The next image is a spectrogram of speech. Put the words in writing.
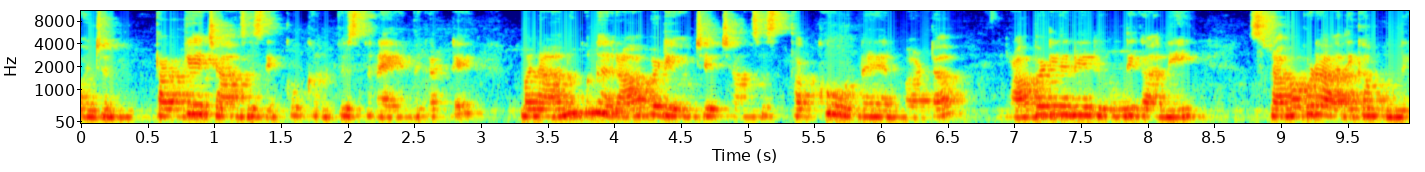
కొంచెం తగ్గే ఛాన్సెస్ ఎక్కువ కనిపిస్తున్నాయి. ఎందుకంటే మన అనుకున్న రాబడి వచ్చే ఛాన్సెస్ తక్కువ ఉన్నాయన్నమాట. రాబడి అనేది ఉంది కానీ శ్రమ కూడా అధికం ఉంది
